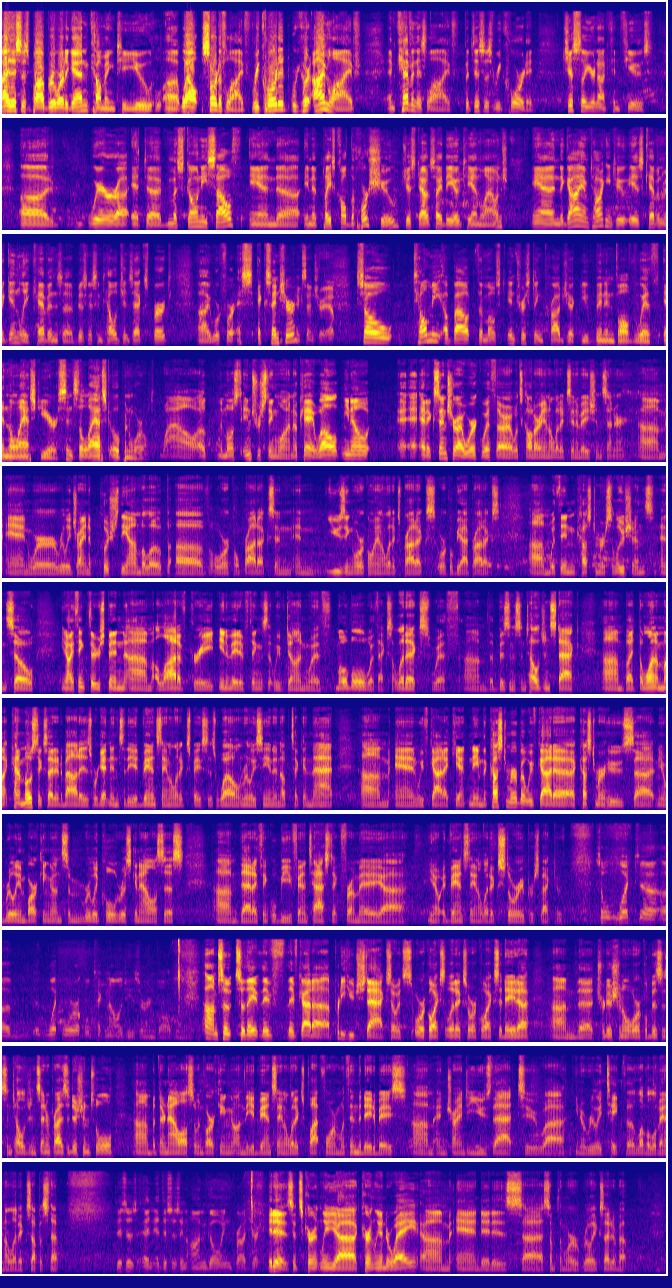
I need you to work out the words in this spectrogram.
Hi, this is Bob Rhubart again, coming to you. Uh, well, sort of live, recorded. Record. I'm live, and Kevin is live, but this is recorded, just so you're not confused. Uh, we're uh, at uh, Moscone South, and uh, in a place called the Horseshoe, just outside the OTN Lounge. And the guy I'm talking to is Kevin McGinley. Kevin's a business intelligence expert. Uh, I work for Accenture. Accenture, yep. So tell me about the most interesting project you've been involved with in the last year, since the last Open World. Wow, the most interesting one. Okay, well, you know, at Accenture, I work with our what's called our Analytics Innovation Center, um, and we're really trying to push the envelope of Oracle products and, and using Oracle Analytics products, Oracle BI products um, within customer solutions. And so, you know, I think there's been um, a lot of great innovative things that we've done with mobile, with Exalytics, with um, the business intelligence stack. Um, but the one I'm kind of most excited about is we're getting into the advanced analytics space as well, and really seeing an uptick in that. Um, and we've got I can't name the customer, but we've got a, a customer who's uh, you know really embarking on some really cool risk analysis um, that I think will be fantastic from a uh, you know advanced analytics story perspective. So what uh, uh, what Oracle technologies are involved in? Um, so so they, they've they've got a pretty huge stack. So it's Oracle Exalytics, Oracle Exadata, um, the traditional Oracle Business Intelligence Enterprise Edition tool, um, but they're now also embarking on the advanced analytics platform within the database um, and trying to use that to uh, you know really take the level of analytics up a step. This is and this is an ongoing project. It is. It's currently uh, currently underway, um, and it is uh, something we're really excited about.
